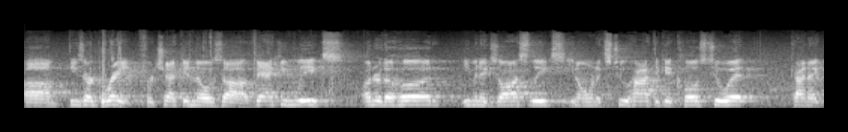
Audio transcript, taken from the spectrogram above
Um, these are great for checking those uh, vacuum leaks under the hood, even exhaust leaks, you know, when it's too hot to get close to it. Kind of,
